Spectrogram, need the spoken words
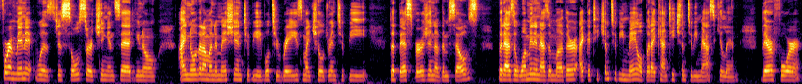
for a minute, was just soul searching and said, you know, I know that I'm on a mission to be able to raise my children to be the best version of themselves. But as a woman and as a mother, I could teach them to be male, but I can't teach them to be masculine. Therefore,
